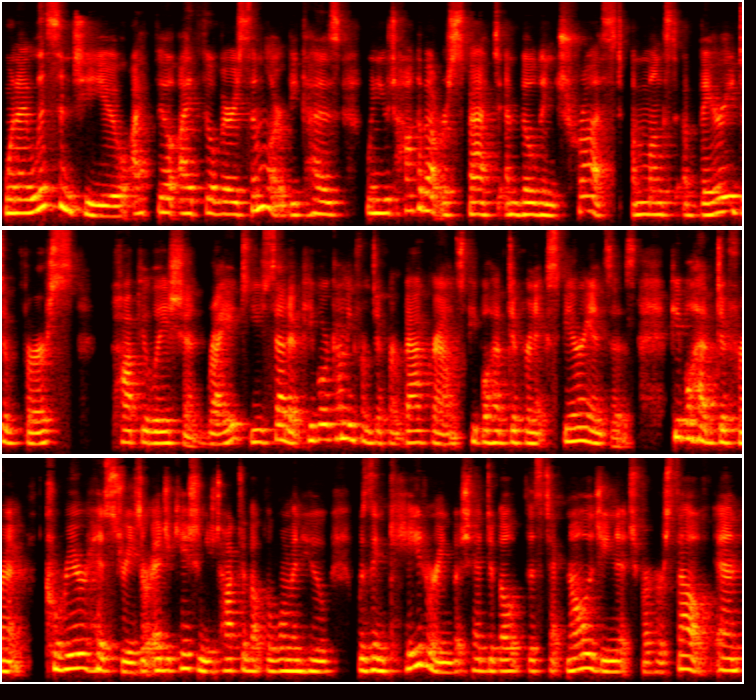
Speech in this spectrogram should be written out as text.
when I listen to you, I feel I feel very similar because when you talk about respect and building trust amongst a very diverse population, right? You said it. People are coming from different backgrounds. People have different experiences. People have different career histories or education. You talked about the woman who was in catering, but she had developed this technology niche for herself. And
